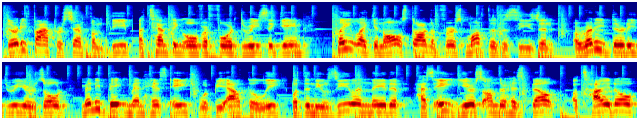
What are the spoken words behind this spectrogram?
35% from deep, attempting over 4 threes a game, played like an all-star the first month of the season. Already 33 years old, many big men his age would be out the league, but the New Zealand native has 8 years under his belt, a title,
